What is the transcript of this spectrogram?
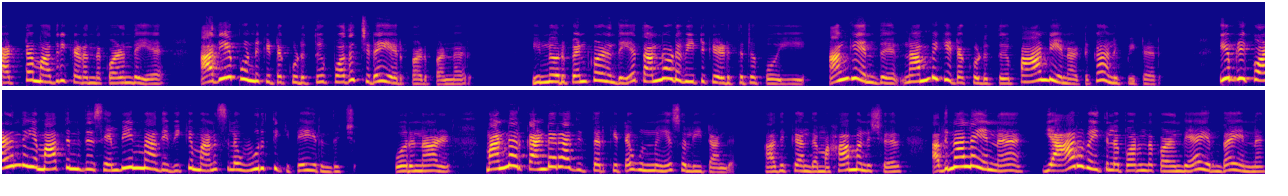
கட்ட மாதிரி கிடந்த குழந்தைய அதே பொண்ணு கிட்ட கொடுத்து புதைச்சிட ஏற்பாடு பண்ணாரு. இன்னொரு பெண் குழந்தைய தன்னோட வீட்டுக்கு எடுத்துட்டு போய் அங்கேருந்து நம்பிக்கிட்ட கொடுத்து பாண்டிய நாட்டுக்கு அனுப்பிட்டாரு. இப்படி குழந்தைய மாத்தினது செம்பியன் மாதேவிக்கு மனசுல உறுத்திக்கிட்டே இருந்துச்சு. ஒரு நாள் மன்னர் கண்டராதித்தர் கிட்ட உண்மைய சொல்லிட்டாங்க. அதுக்கு அந்த மகா மனுஷர் அதனால என்ன? யாரு வயிற்றுல பிறந்த குழந்தையா இருந்தா என்ன?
